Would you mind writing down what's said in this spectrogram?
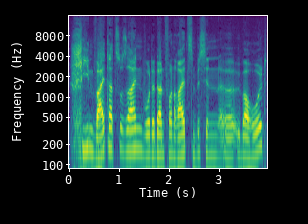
schien weiter zu sein, wurde dann von Reiz ein bisschen äh, überholt,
